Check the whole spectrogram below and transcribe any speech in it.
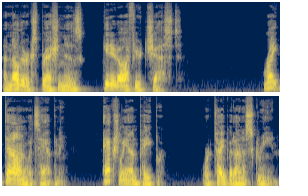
Another expression is get it off your chest. Write down what's happening, actually on paper, or type it on a screen.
